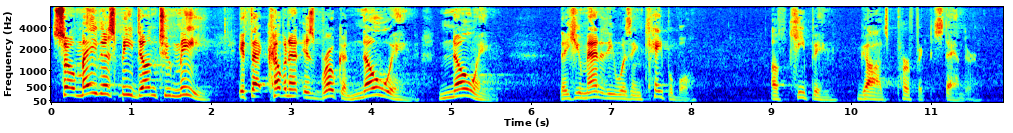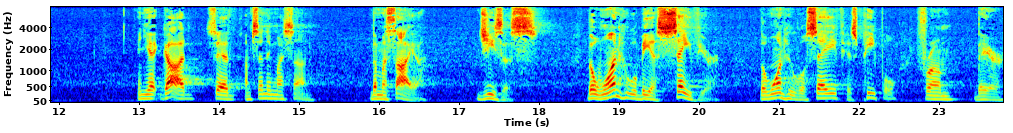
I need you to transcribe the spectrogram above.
So may this be done to me if that covenant is broken, knowing, knowing that humanity was incapable of keeping God's perfect standard. And yet God said, I'm sending my son, the Messiah, Jesus, the one who will be a Savior, the one who will save his people from their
